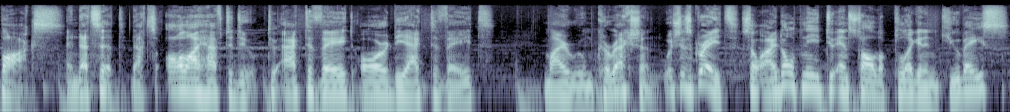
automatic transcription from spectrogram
box. And that's it. That's all I have to do to activate or deactivate my room correction, which is great. So I don't need to install a plugin in Cubase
